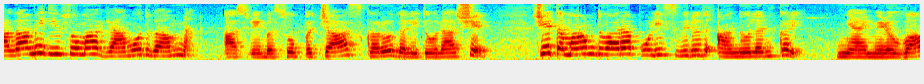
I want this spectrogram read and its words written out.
આગામી દિવસોમાં રામોદ ગામના આશરે બસો પચાસ કરોડ દલિતોના છે, જે તમામ દ્વારા પોલીસ વિરુદ્ધ આંદોલન કરી ન્યાય મેળવવા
